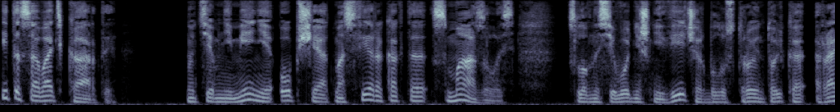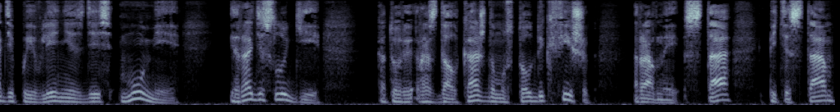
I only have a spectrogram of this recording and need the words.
и тасовать карты. Но тем не менее общая атмосфера как-то смазалась, словно сегодняшний вечер был устроен только ради появления здесь мумии и ради слуги — который раздал каждому столбик фишек, равный 100, 500,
